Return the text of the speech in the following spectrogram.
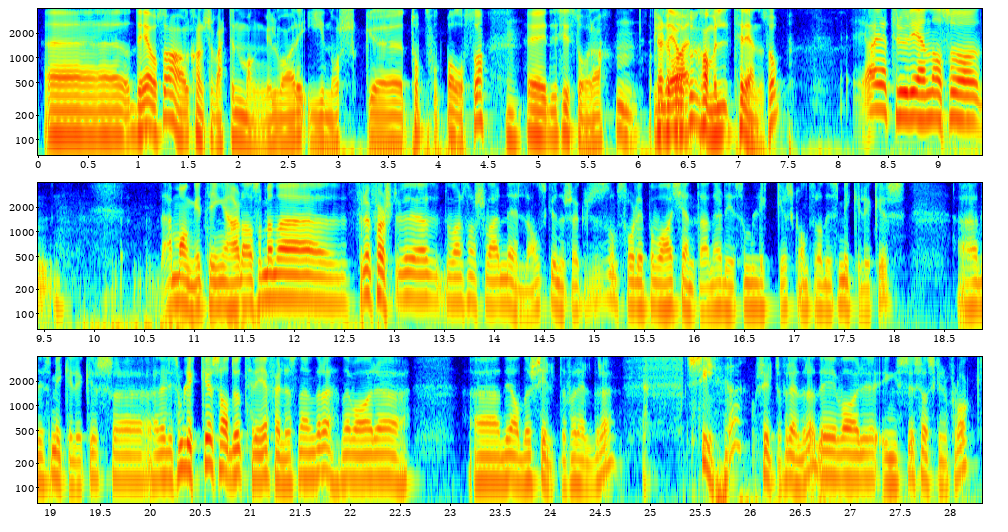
Uh, det også har kanskje vært en mangelvare i norsk uh, toppfotball også eh, de siste åra. Mm. Det, det også kan vel trenes opp? Ja, jeg tror igjen altså Det er mange ting her, da. Altså, men uh, for det første, det var en sånn svær nederlandsk undersøkelse som så litt på hva kjennetegner de som lykkes kontra de som ikke lykkes. Eh, de som ikke lykkes eh, Eller de som lykkes, hadde jo tre fellesnevnere. Det var eh, De hadde skilte foreldre. Skilte? Skilte foreldre. De var yngst i søskenflokk.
